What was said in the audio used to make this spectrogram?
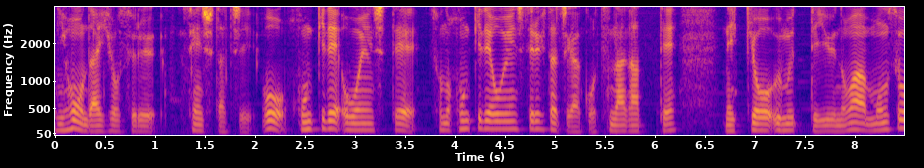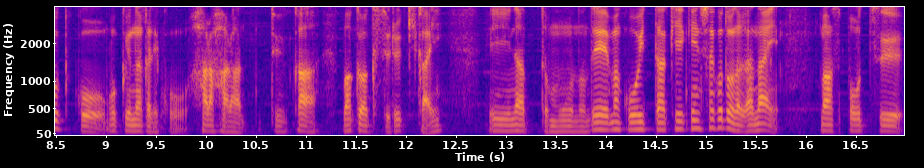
日本を代表する選手たちを本気で応援してその本気で応援してる人たちがこうつながって熱狂を生むっていうのはものすごくこう僕の中でこうハラハラというかワクワクする機会いいなと思うので、まあ、こういった経験したことがない、まあ、スポーツ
